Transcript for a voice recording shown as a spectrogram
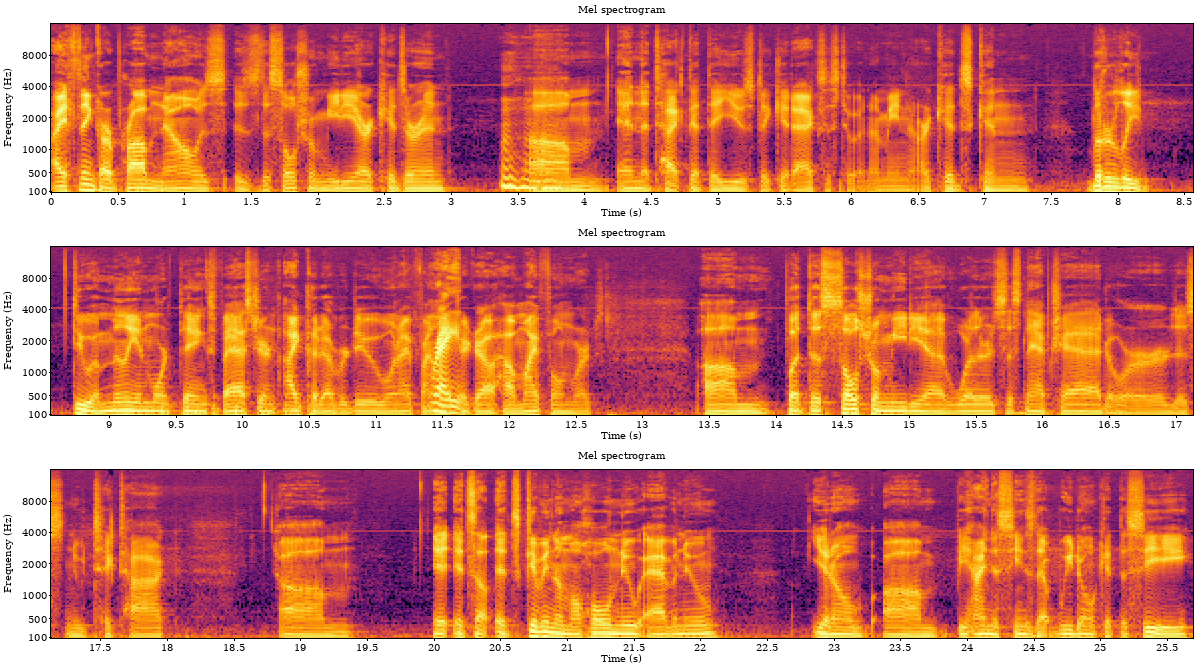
I think our problem now is, is the social media our kids are in um, and the tech that they use to get access to it. I mean, our kids can literally do a million more things faster than I could ever do when I finally Right. figure out how my phone works. Um, but the social media, whether it's the Snapchat or this new TikTok, um, it, it's a, it's giving them a whole new avenue, you know, um, behind the scenes that we don't get to see.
